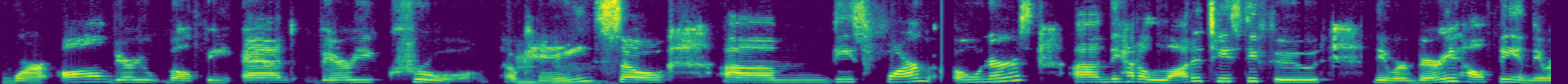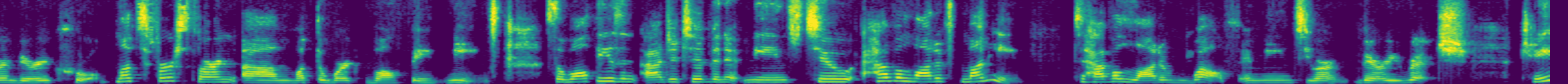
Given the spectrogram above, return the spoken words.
were all very wealthy and very cruel. Okay, Mhm. so um, these farm owners, um, they had a lot of tasty food. They were very healthy and they were very cruel. Let's first learn um, what the word wealthy means. So, wealthy is an adjective and it means to have a lot of money, to have a lot of wealth. It means you are very rich. Okay,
